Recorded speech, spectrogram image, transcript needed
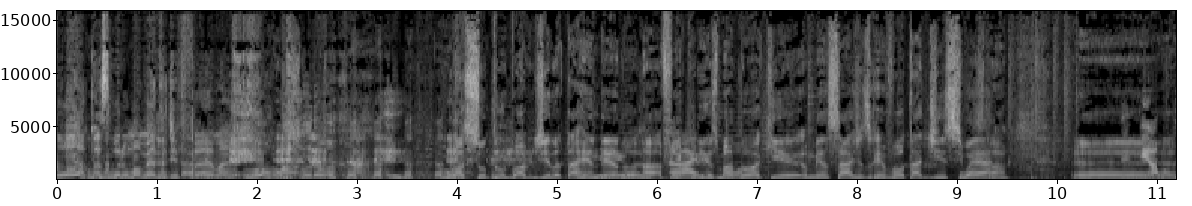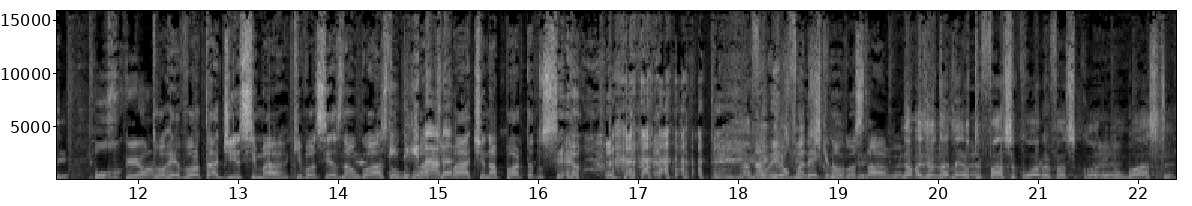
Loucos por um momento de fama. Loucos por um... O assunto do Bob Dylan tá rendendo. A Fê Ai, Cris meu mandou aqui mensagens revoltadíssimas, Ué? tá? É... Por quê? Tô revoltadíssima que vocês não gostam Indignada. do bate-bate na porta do céu. não, eu Me falei que não desculpe. gostava. Não, mas eu também, eu faço coro, eu faço coro, não gosta?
